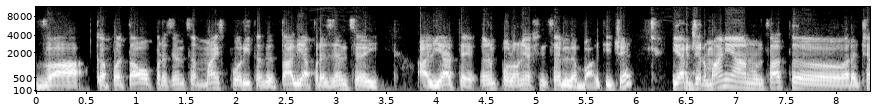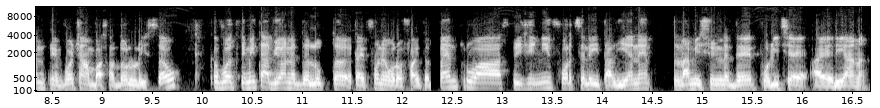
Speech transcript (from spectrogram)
va căpăta o prezență mai sporită de talia prezenței aliate în Polonia și în țările Baltice, iar Germania a anunțat uh, recent prin vocea ambasadorului său că vor trimite avioane de luptă Typhoon Eurofighter pentru a sprijini forțele italiene la misiunile de poliție aeriană.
